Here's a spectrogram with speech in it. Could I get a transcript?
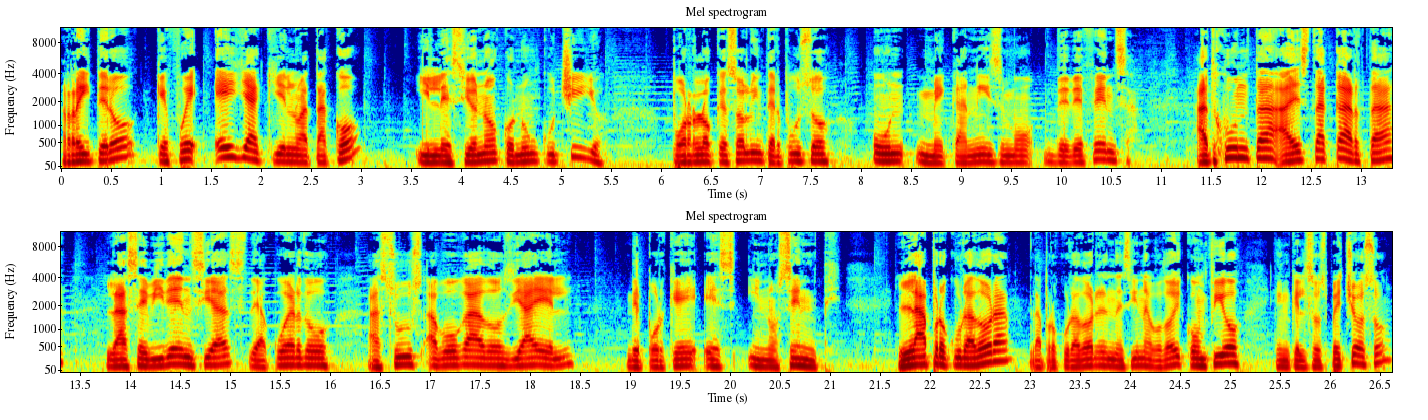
reiteró que fue ella quien lo atacó y lesionó con un cuchillo, por lo que solo interpuso un mecanismo de defensa. Adjunta a esta carta las evidencias, de acuerdo a sus abogados y a él, de por qué es inocente. La procuradora, la procuradora Ernestina Godoy, confió en que el sospechoso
